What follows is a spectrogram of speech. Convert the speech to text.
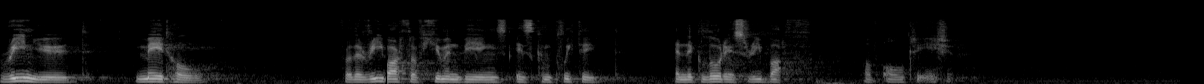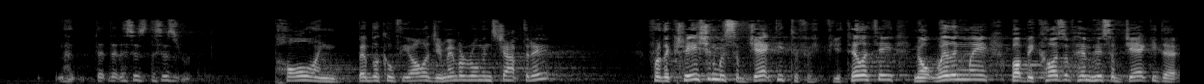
renewed, made whole. For the rebirth of human beings is completed in the glorious rebirth of all creation. This is, this is biblical theology. Remember Romans chapter 8? For the creation was subjected to futility, not willingly, but because of him who subjected it,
